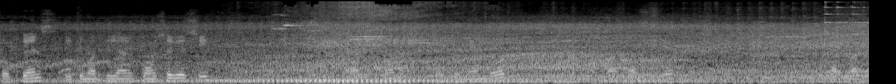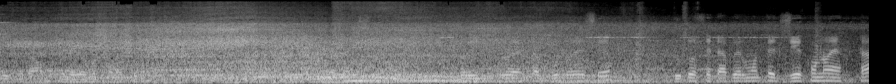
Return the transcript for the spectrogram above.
তো ফ্রেন্ডস ইতিমধ্যেই আমি পৌঁছে গেছি। মেন রোড চলে যাব সরাসরি তো একটা ভুল হয়েছে। দুটো সেট মধ্যে যে কোনো একটা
